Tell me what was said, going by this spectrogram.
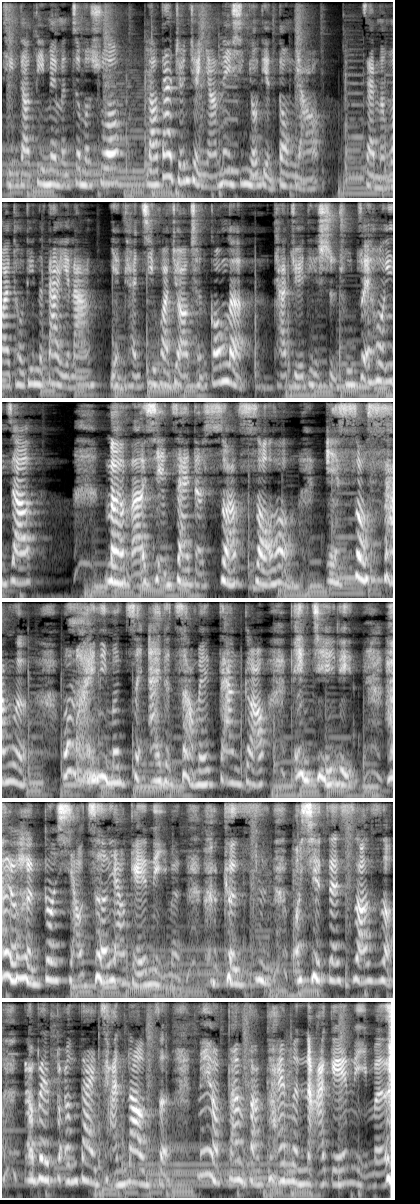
听到弟妹们这么说，老大卷卷羊内心有点动摇。在门外偷听的大野狼，眼看计划就要成功了，他决定使出最后一招。妈妈现在的双手也受伤了，我买你们最爱的草莓蛋糕、冰淇淋，还有很多小车要给你们。可是我现在双手都被绷带缠绕着，没有办法开门拿给你们。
